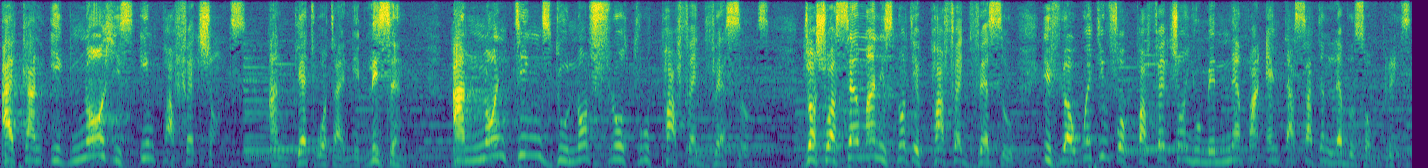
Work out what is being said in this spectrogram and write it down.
I can ignore his imperfections and get what I need. Listen, anointings do not flow through perfect vessels. Joshua Selman is not a perfect vessel. If you are waiting for perfection, you may never enter certain levels of grace.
